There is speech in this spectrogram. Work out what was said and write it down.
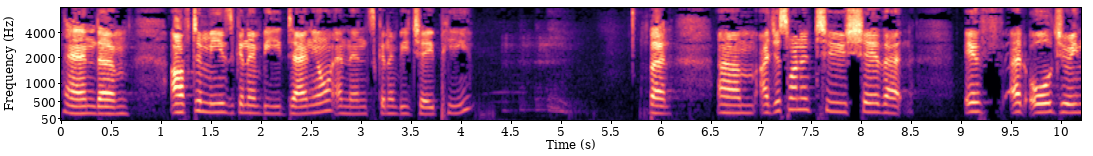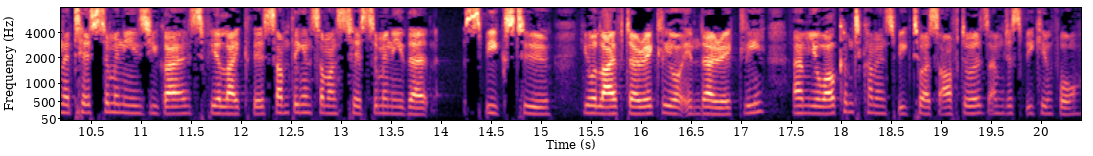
And um, after me is going to be Daniel, and then it's going to be JP. But um, I just wanted to share that if at all during the testimonies you guys feel like there's something in someone's testimony that speaks to your life directly or indirectly, um, you're welcome to come and speak to us afterwards. I'm just speaking for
